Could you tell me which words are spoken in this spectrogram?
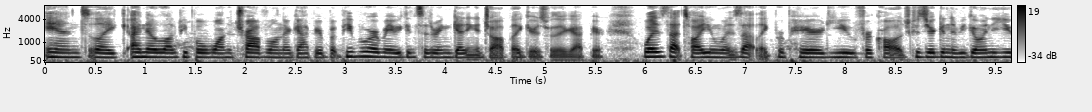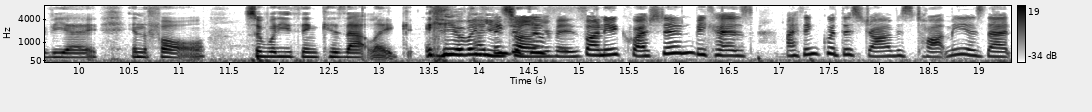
and like I know a lot of people want to travel on their gap year, but people who are maybe considering getting a job like yours for their gap year, what has that taught you, and what has that like prepared you for college? Because you're going to be going to UVA in the fall. So, what do you think is that like? you have a I huge smile on your face. funny question because I think what this job has taught me is that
